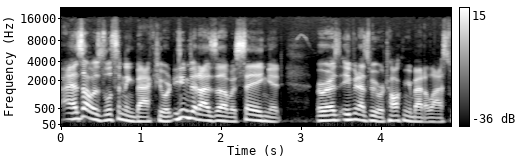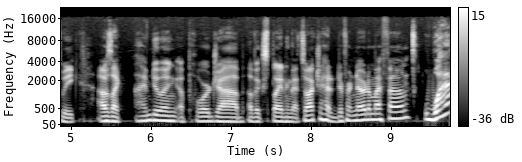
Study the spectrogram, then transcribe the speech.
as I was listening back to it, even as I was saying it, or as even as we were talking about it last week, I was like, I'm doing a poor job of explaining that. So I actually had a different note on my phone. Wow.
